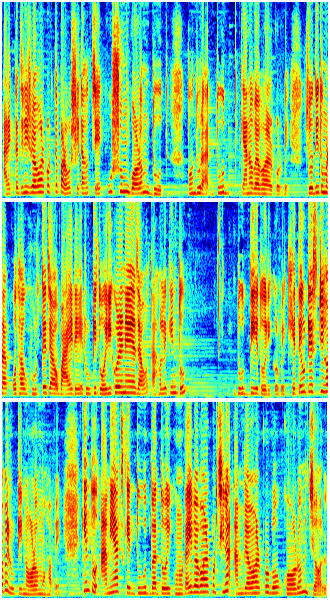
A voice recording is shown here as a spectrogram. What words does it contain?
আরেকটা জিনিস ব্যবহার করতে পারো, সেটা হচ্ছে কুসুম গরম দুধ। বন্ধুরা, দুধ কেন ব্যবহার করবে? যদি তোমরা কোথাও ঘুরতে যাও, বাইরে রুটি তৈরি করে নিয়ে যাও, তাহলে কিন্তু দুধ দিয়ে তৈরি করবে। খেতেও টেস্টি হবে, রুটি নরমও হবে। কিন্তু আমি আজকে দুধ বা দই কোনোটাই ব্যবহার করছি না, আমি ব্যবহার করব গরম জল।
